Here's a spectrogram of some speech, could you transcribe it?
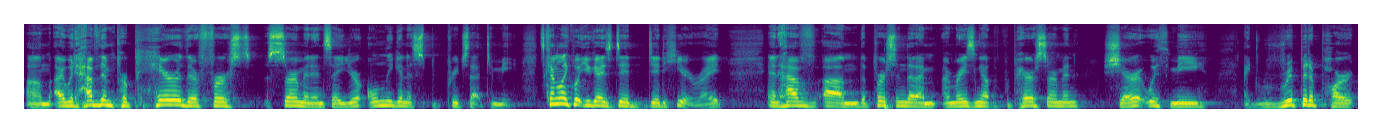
um, I would have them prepare their first sermon and say, You're only going to sp- preach that to me. It's kind of like what you guys did, did here, right? And have um, the person that I'm, I'm raising up prepare a sermon, share it with me. I'd rip it apart,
